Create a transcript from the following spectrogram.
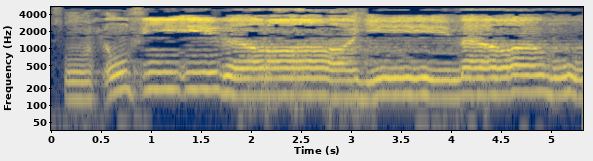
صحف إبراهيم وموسى.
